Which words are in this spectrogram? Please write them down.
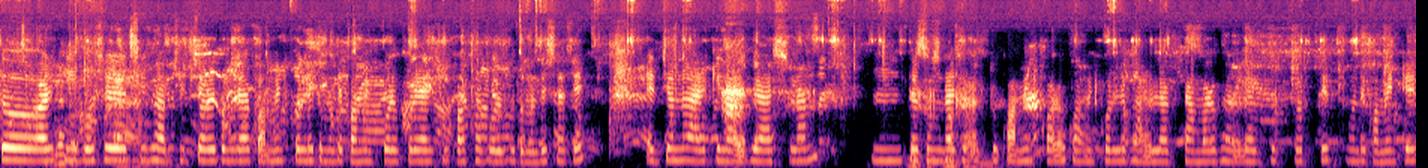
তো আর কি বসে আছি ভাবছি চলো তোমরা কমেন্ট করলে তোমাদের কমেন্ট করে পরে আর কি কথা বলব তোমাদের সাথে। এর জন্য আর কি লাইভে আসলাম। তো তোমরা একটু কমেন্ট করো কমেন্ট করলে ভালো লাগবে আমারও ভালো লাগবে প্রত্যেক তোমাদের কমেন্টের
